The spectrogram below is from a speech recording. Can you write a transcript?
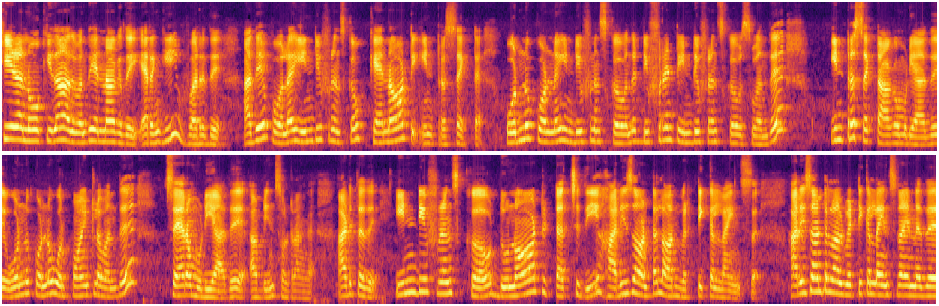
கீழே நோக்கி தான் அது வந்து என்ன ஆகுது இறங்கி வருது. அதே போல் இன்டிஃப்ரென்ஸ் கவ் கெனாட் இன்டர்செக்ட் ஒன்றுக்கு ஒன்று இன்டிஃப்ரென்ஸ் கவ் வந்து டிஃப்ரெண்ட் இன்டிஃப்ரென்ஸ் கர்வ்ஸ் வந்து இன்டர்செக்ட் ஆக முடியாது. ஒன்றுக்கு ஒன்று ஒரு பாயிண்டில் வந்து சேர முடியாது அப்படின்னு சொல்கிறாங்க அடுத்தது indifference curve do not touch the horizontal or vertical lines horizontal or vertical லைன்ஸ்னால் என்னது?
